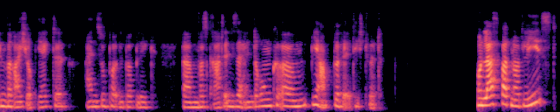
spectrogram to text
im Bereich Objekte einen super Überblick, ähm, was gerade in dieser Änderung ähm, ja, bewältigt wird. Und last but not least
